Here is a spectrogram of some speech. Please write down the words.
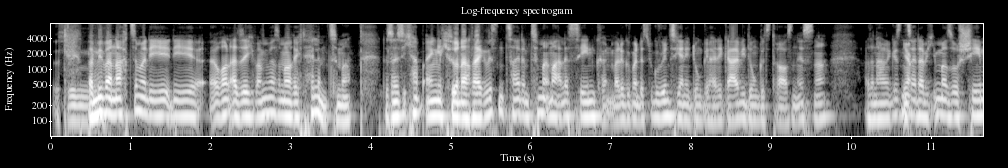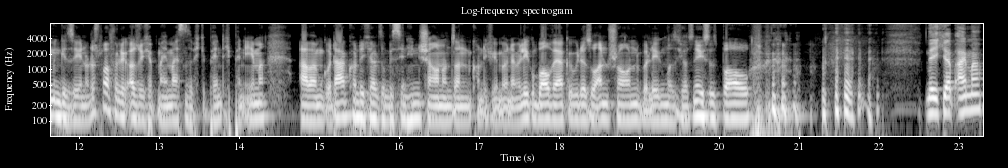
Deswegen, bei mir war nachts immer die, die Rolle, also ich, bei mir war es immer recht hell im Zimmer. Das heißt, ich habe eigentlich so nach einer gewissen Zeit im Zimmer immer alles sehen können, weil du, du gewöhnst dich an die Dunkelheit, egal wie dunkel es draußen ist. Ne? Also nach einer gewissen ja. Zeit habe ich immer so Schemen gesehen und das war völlig, also ich habe meistens habe ich gepennt, ich penne eh immer, aber da konnte ich halt so ein bisschen hinschauen und dann konnte ich mir meine Lego-Bauwerke wieder so anschauen, überlegen, was ich als nächstes baue. nee, ich habe einmal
